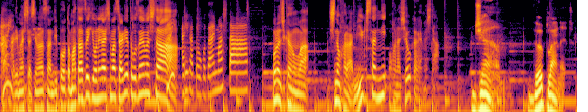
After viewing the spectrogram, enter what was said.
はい。かりました。篠原さんリポートまたぜひお願いします。ありがとうございました、はい、ありがとうございました。この時間は篠原美由紀さんにお話を伺いました。Jam, the planet.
